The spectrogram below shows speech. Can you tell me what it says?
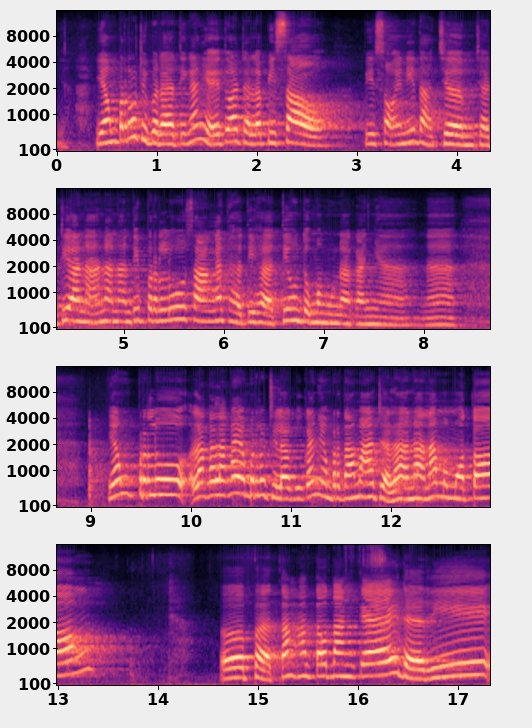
ya, yang perlu diperhatikan yaitu adalah pisau pisau ini tajam jadi anak-anak nanti perlu sangat hati-hati untuk menggunakannya nah yang perlu langkah-langkah yang perlu dilakukan yang pertama adalah anak-anak memotong e, batang atau tangkai dari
